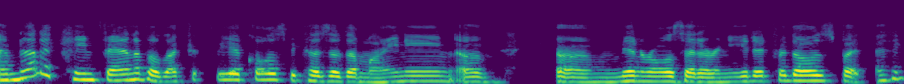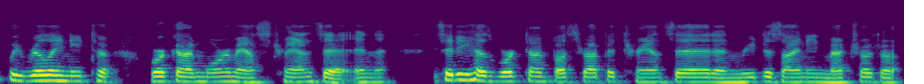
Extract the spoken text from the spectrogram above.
am not a keen fan of electric vehicles because of the mining of um, minerals that are needed for those. But I think we really need to work on more mass transit. And city has worked on bus rapid transit and redesigning metro to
